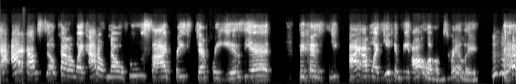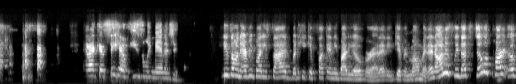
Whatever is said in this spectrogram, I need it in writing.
I, I'm still kind of like, I don't know whose side Priest Geoffrey is yet because he, I, I'm like, he can beat all of them, really. Mm-hmm. and I can see him easily managing he's on everybody's side, but he can fuck anybody over at any given moment. And honestly, that's still a part of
